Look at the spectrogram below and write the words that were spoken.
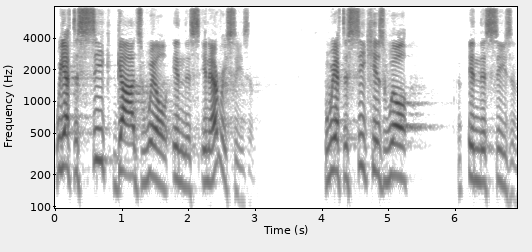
We have to seek God's will in this in every season. But we have to seek his will in this season.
